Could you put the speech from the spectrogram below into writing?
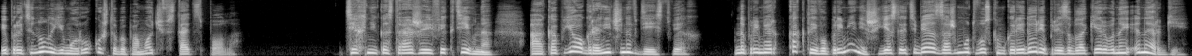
и протянула ему руку, чтобы помочь встать с пола. Техника стражи эффективна, а копье ограничено в действиях. Например, как ты его применишь, если тебя зажмут в узком коридоре при заблокированной энергии?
